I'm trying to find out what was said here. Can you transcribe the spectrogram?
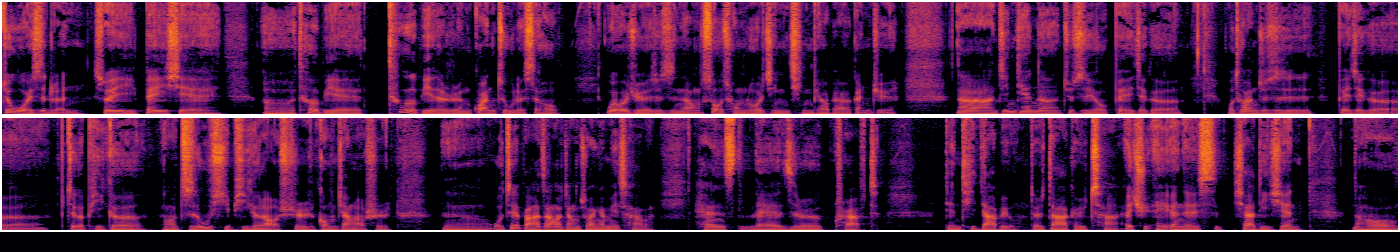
就我也是人，所以被一些呃特别特别的人关注的时候，我也会觉得就是那种受宠若惊、轻飘飘的感觉。那今天呢，就是有被这个，我突然就是被这个这个皮革，然后植物系皮革老师工匠老师，嗯、我直接把他账号讲出来应该没差吧？Hans Leather Craft 点 T W，就是大家可以去查 H A N S 下底线，然后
